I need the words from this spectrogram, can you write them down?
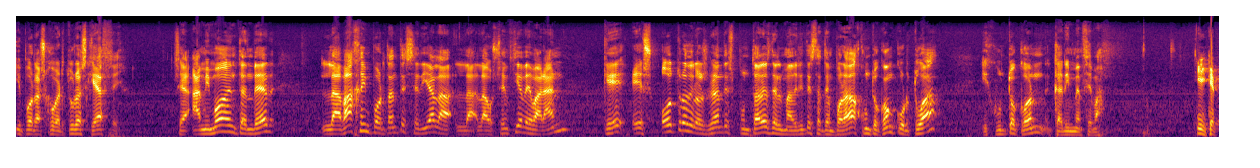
y por las coberturas que hace. O sea, a mi modo de entender, la baja importante sería la, ausencia de Barán, que es otro de los grandes puntales del Madrid esta temporada, junto con Courtois y junto con Karim Benzema. Y que,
